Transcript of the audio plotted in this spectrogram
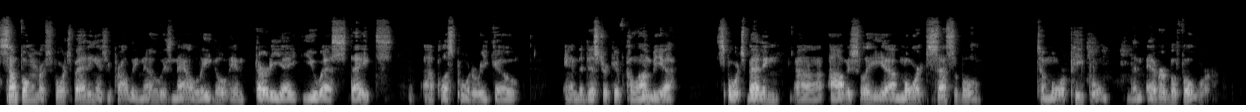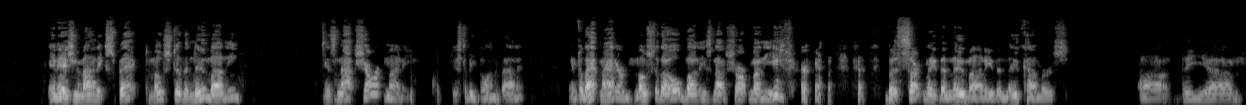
Some form of sports betting, as you probably know, is now legal in 38 U.S. states, uh, plus Puerto Rico and the District of Columbia sports betting, uh, obviously uh, more accessible to more people than ever before. And as you might expect, most of the new money is not sharp money, just to be blunt about it. And for that matter, most of the old money is not sharp money either. but certainly the new money, the newcomers, uh, the um,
